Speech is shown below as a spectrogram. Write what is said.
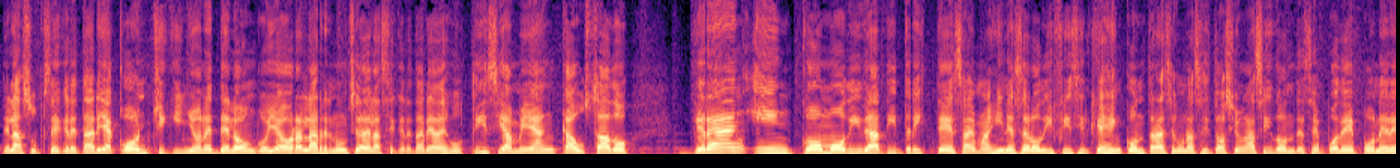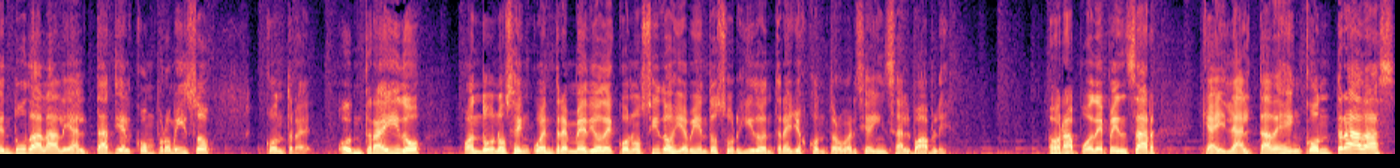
de la subsecretaria Conchi Quiñones del Hongo y ahora la renuncia de la secretaria de Justicia me han causado gran incomodidad y tristeza. Imagínense lo difícil que es encontrarse en una situación así donde se puede poner en duda la lealtad y el compromiso contra- contraído cuando uno se encuentra en medio de conocidos y habiendo surgido entre ellos controversias insalvables. Ahora puede pensar que hay lealtades encontradas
